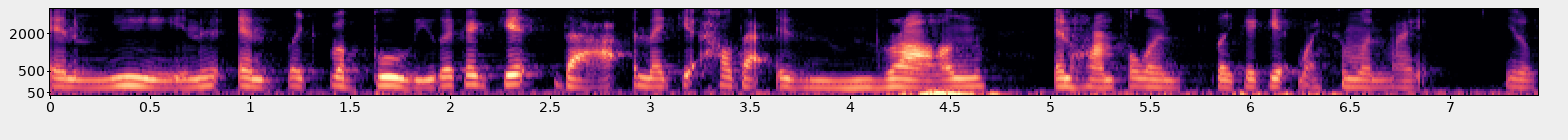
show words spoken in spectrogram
and mean and like a bully. Like, I get that and I get how that is wrong and harmful and like I get why someone might, you know,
